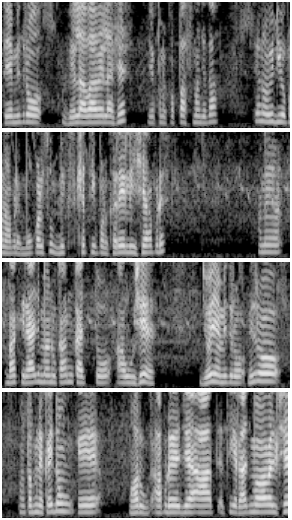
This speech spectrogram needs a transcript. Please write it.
તે મિત્રો વેલા વાવેલા છે, એ પણ કપાસમાં જ હતા. તેનો વીડિયો પણ આપણે મોકલશું. મિક્સ ખેતી પણ કરેલી છે આપણે. અને બાકી રાજમાનું કામકાજ તો આવું છે. જોઈએ મિત્રો મિત્રો, હું તમને કહી દઉં કે મારું, આપણે જે આ અત્યારે રાજમાં વાવેલ છે,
